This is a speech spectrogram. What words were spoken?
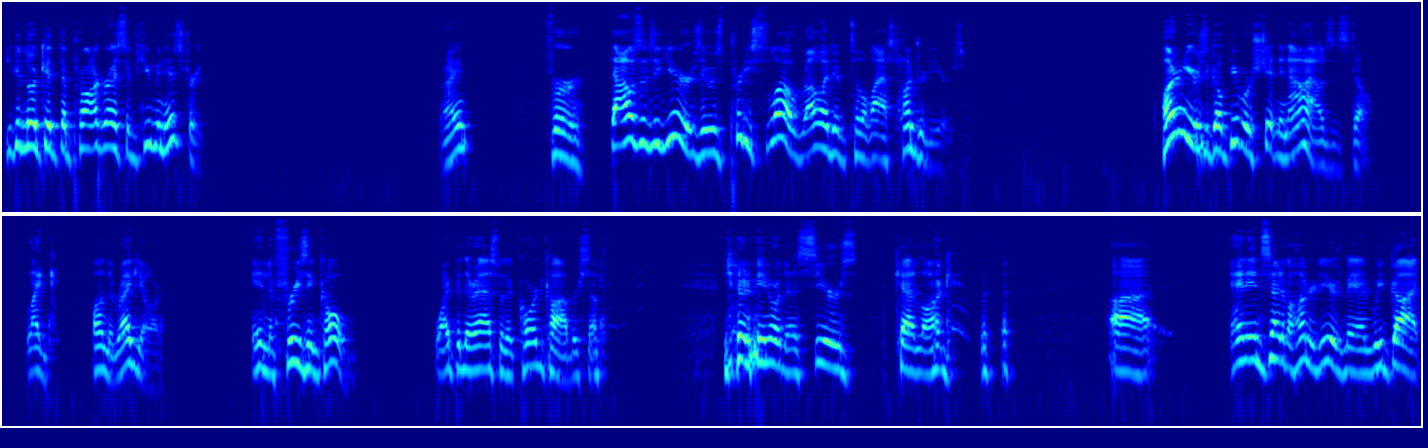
You can look at the progress of human history right? For thousands of years, it was pretty slow relative to the last hundred years. Hundred years ago, people were shitting in outhouses still, like on the regular, in the freezing cold, wiping their ass with a corn cob or something. you know what I mean? Or the Sears catalog. uh, and inside of 100 years, man, we've got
